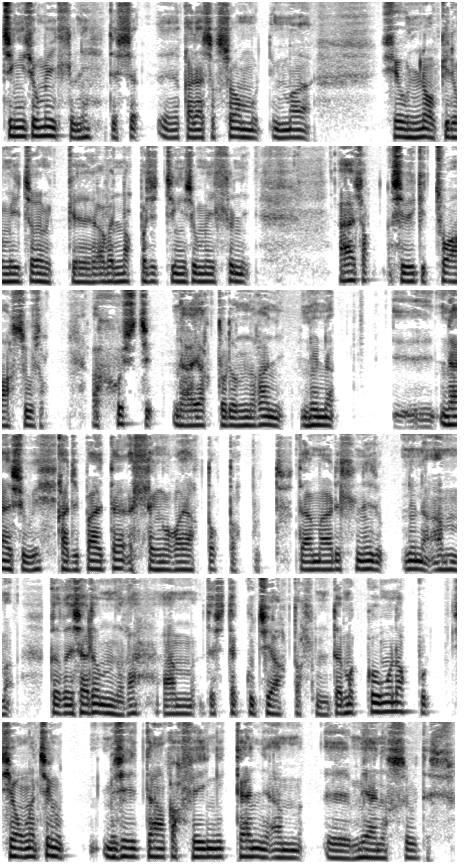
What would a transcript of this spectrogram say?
тингисумииллуни. Тасса қаласерсуармут имма сиунноо километеримик аваннарпаситтингисумииллуни аасақ сивикитсуаарсуусақ аггусти нааяқтулернерани нуна наасуи қалипаата аллангориартортарпут. Таамаалиллунилу нуна аама qerisалернера аама тас таккутиартарлун тамаккуунгунарпут сиунгатингут мисилиттаақарфиингиккаани аама мианерсуу тассу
